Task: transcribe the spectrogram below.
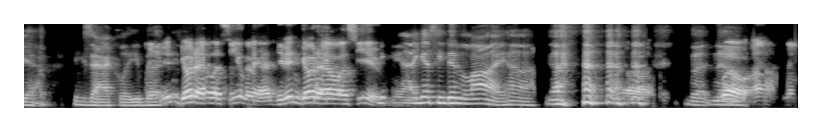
yeah, Exactly. But he didn't go to LSU, man. He didn't go to LSU. Yeah, I guess he didn't lie, huh? uh, but no. Well, uh, man,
